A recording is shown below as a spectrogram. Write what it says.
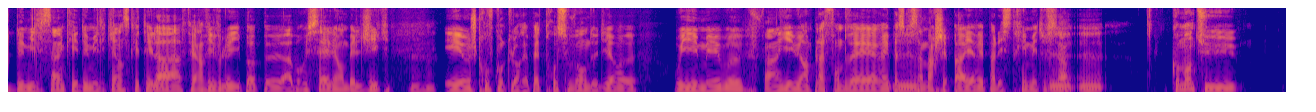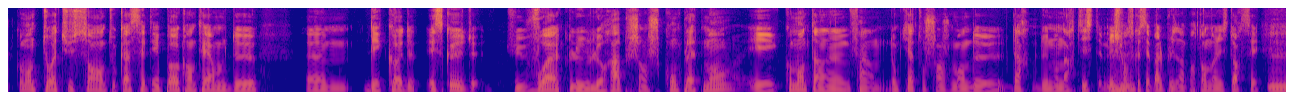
2005 et 2015, qui était là à faire vivre le hip-hop euh, à Bruxelles et en Belgique. Mhm. Et euh, je trouve qu'on te le répète trop souvent de dire oui, mais enfin il y a eu un plafond de verre et parce que Mhm. ça marchait pas, il y avait pas les streams et tout ça Mhm. comment tu comment toi tu sens en tout cas cette époque en termes de des codes? Est-ce que tu vois que le, le rap change complètement et comment t'as enfin donc il y a ton changement de de non artiste mais je Mhm. pense que c'est pas le plus important dans l'histoire c'est Mm.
